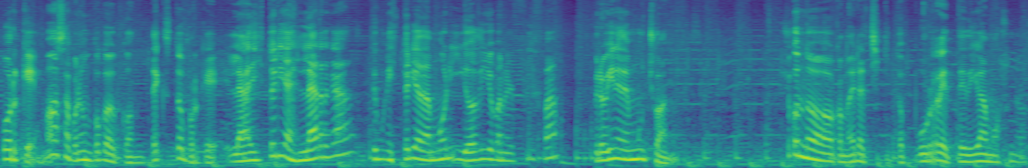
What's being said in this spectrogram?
¿Por qué? Vamos a poner un poco de contexto porque la historia es larga, tengo una historia de amor y odio con el FIFA, pero viene de mucho antes. Yo cuando, cuando era chiquito, purrete, digamos, unos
